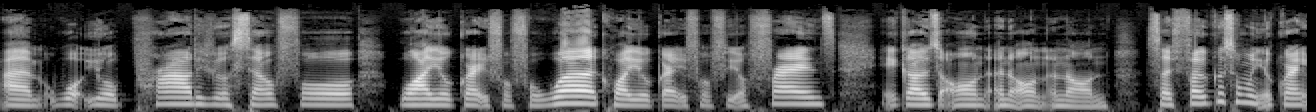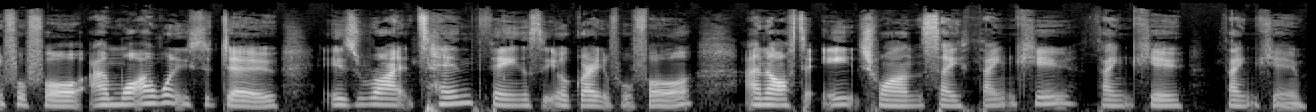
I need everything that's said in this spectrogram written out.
um, what you're proud of yourself for, why you're grateful for work, why you're grateful for your friends. It goes on and on and on. So, focus on what you're grateful for. And what I want you to do is write 10 things that you're grateful for. And after each one, say thank you, thank you, thank you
